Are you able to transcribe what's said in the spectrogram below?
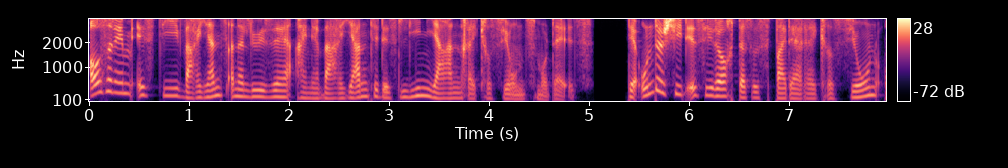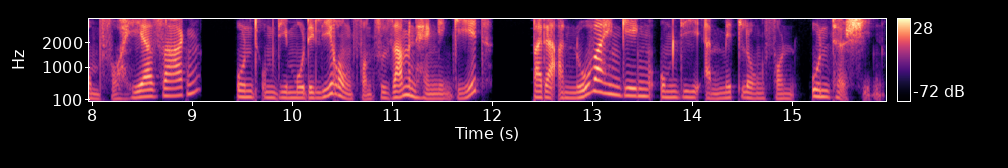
Außerdem ist die Varianzanalyse eine Variante des linearen Regressionsmodells. Der Unterschied ist jedoch, dass es bei der Regression um Vorhersagen und um die Modellierung von Zusammenhängen geht, bei der ANOVA hingegen um die Ermittlung von Unterschieden.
